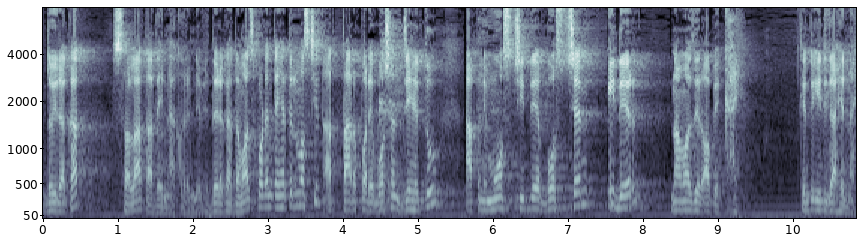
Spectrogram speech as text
দুই রাকাত সলাত আদায় না করে নেবে। দুই রাকাত নামাজ পড়েন তাহিয়াতুল মসজিদ, আর তারপরে বসেন, যেহেতু আপনি মসজিদে বসছেন ঈদের নামাজের অপেক্ষায়। কিন্তু ঈদগাহে নাই।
